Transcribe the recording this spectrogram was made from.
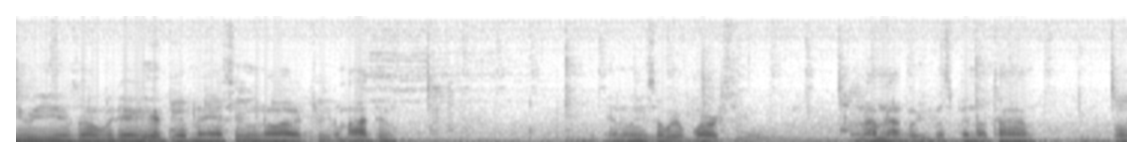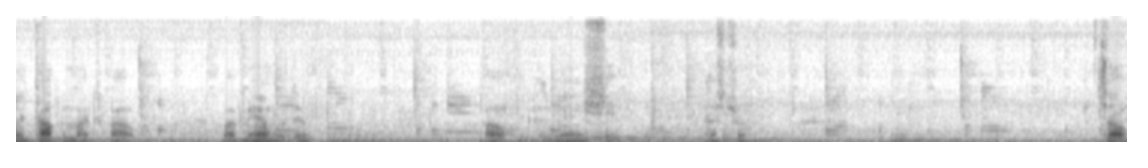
here he is over there. He a good man. She ain't know how to treat him. I do. You know what I mean? So we're worse. And I'm not to even spend no time really talking much about what men will do. Oh, because we ain't shit. That's true. So,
